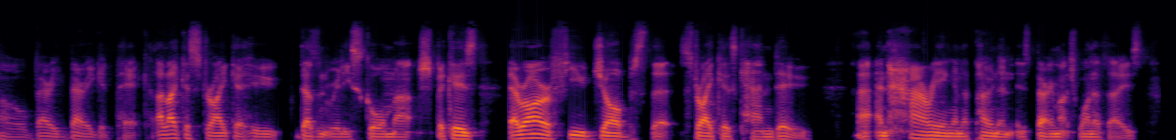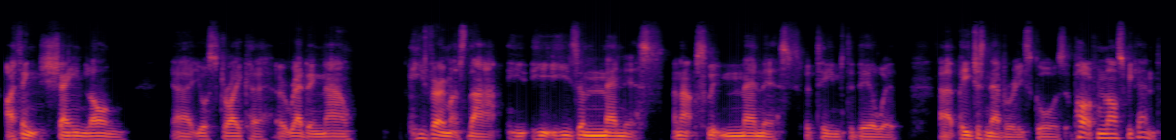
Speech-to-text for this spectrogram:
Oh, very, very good pick. I like a striker who doesn't really score much because there are a few jobs that strikers can do. Uh, and harrying an opponent is very much one of those. I think Shane Long uh, your striker at Reading now, he's very much that. He, he he's a menace, an absolute menace for teams to deal with. Uh, but he just never really scores, apart from last weekend.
